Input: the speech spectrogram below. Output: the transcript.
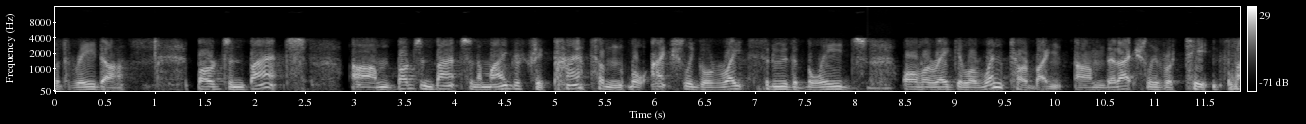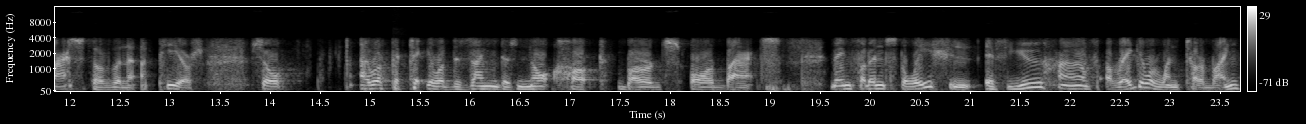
with radar. Birds and bats um, birds and bats in a migratory pattern will actually go right through the blades of a regular wind turbine. Um, they're actually rotating faster than it appears. So our particular design does not hurt birds or bats. Then, for installation, if you have a regular wind turbine,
